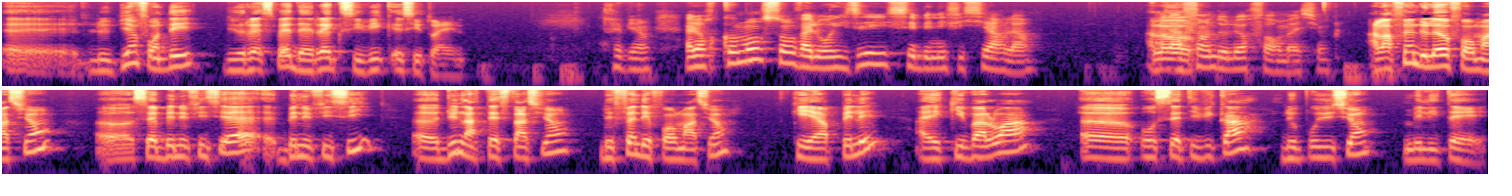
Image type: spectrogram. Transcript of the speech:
le bien fondé du respect des règles civiques et citoyennes. Très bien. Alors, comment sont valorisés ces bénéficiaires-là à la fin de leur formation? À la fin de leur formation, ces bénéficiaires bénéficient d'une attestation de fin de formation qui est appelé à équivaloir euh, au certificat de position militaire.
